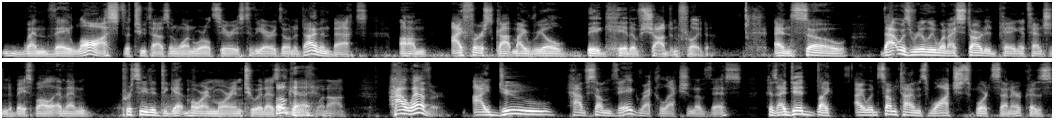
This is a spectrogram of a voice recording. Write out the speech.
when they lost the 2001 World Series to the Arizona Diamondbacks, um, I first got my real big hit of Schadenfreude. And so that was really when I started paying attention to baseball and then proceeded to get more and more into it as Okay. the years went on. However, I do have some vague recollection of this because I did like I would sometimes watch Sports Center because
